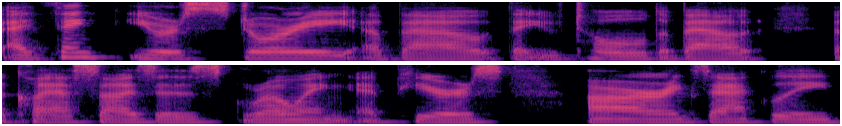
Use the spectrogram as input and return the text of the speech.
I think your story about that you've told about the class sizes growing at Pierce are exactly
